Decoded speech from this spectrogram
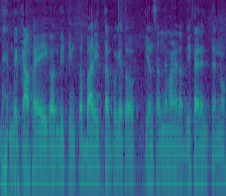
del café y con distintos baristas, porque todos piensan de maneras diferentes, ¿no?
